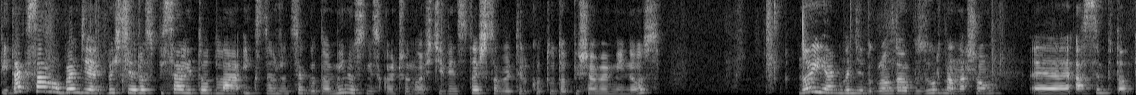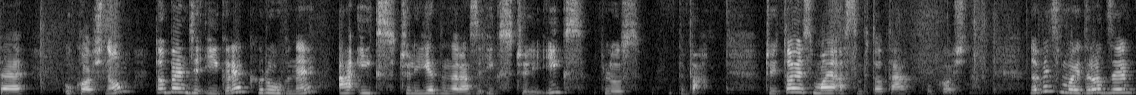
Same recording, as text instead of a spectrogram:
I tak samo będzie, jakbyście rozpisali to dla x dążącego do minus nieskończoności, więc też sobie tylko tu dopiszemy minus. No i jak będzie wyglądał wzór na naszą e, asymptotę ukośną, to będzie y równy ax, czyli 1 razy x, czyli x plus 2. Czyli to jest moja asymptota ukośna. No więc moi drodzy,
